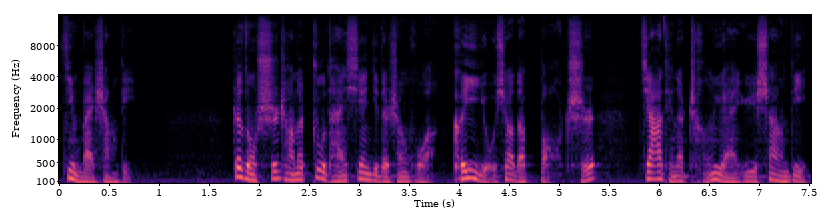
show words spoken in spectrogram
敬拜上帝。这种时常的祝坛献祭的生活，可以有效的保持家庭的成员与上帝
